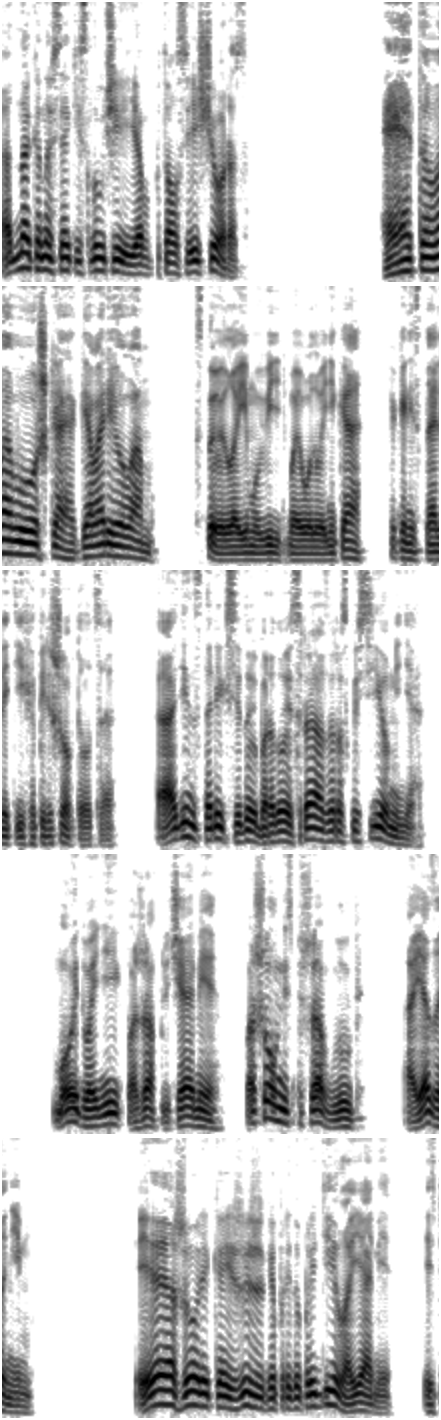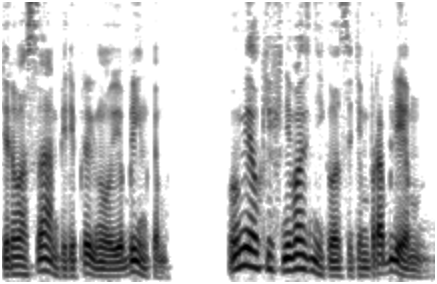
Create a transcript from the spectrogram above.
Однако на всякий случай я попытался еще раз. «Это ловушка, говорю вам!» Стоило ему увидеть моего двойника, как они стали тихо перешептываться. А один старик с седой бородой сразу раскусил меня. Мой двойник, пожав плечами, пошел не спеша вглубь, а я за ним. Я Жорика и Жижика предупредил о яме, и сперва сам перепрыгнул ее блинком. У мелких не возникло с этим проблем,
